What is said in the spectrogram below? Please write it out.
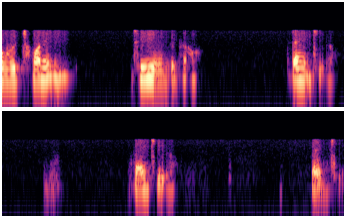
over 22 years ago. Thank you. Thank you. Thank you.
